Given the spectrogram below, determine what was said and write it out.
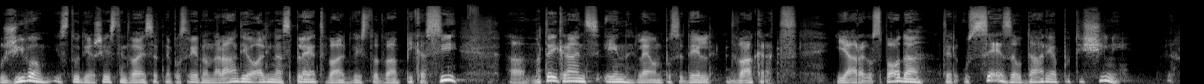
v živo iz studia 26, neposredno na radio ali na splet val202.si, uh, Matej Krajc in Leon posedel dvakrat, jara gospoda, ter vse zaudarja po tišini. Ja,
